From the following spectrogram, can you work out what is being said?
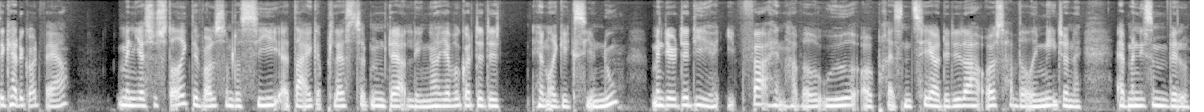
det kan det godt være. Men jeg synes stadig, det er voldsomt at sige, at der ikke er plads til dem der længere. Jeg ved godt, det er det, Henrik ikke siger nu, men det er jo det, de førhen har været ude og præsentere, og det er det, der også har været i medierne, at man ligesom vil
